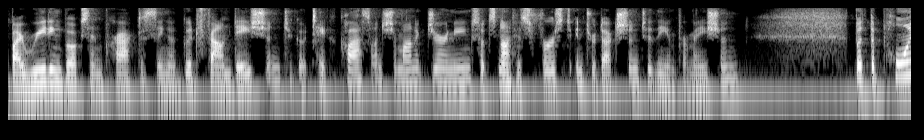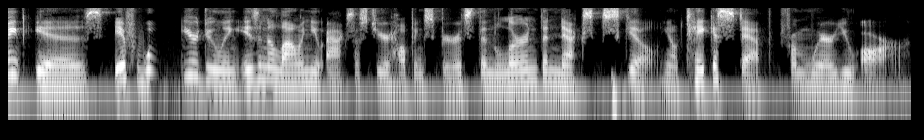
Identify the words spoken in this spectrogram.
by reading books and practicing, a good foundation to go take a class on shamanic journeying. So it's not his first introduction to the information. But the point is if what you're doing isn't allowing you access to your helping spirits, then learn the next skill. You know, take a step from where you are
